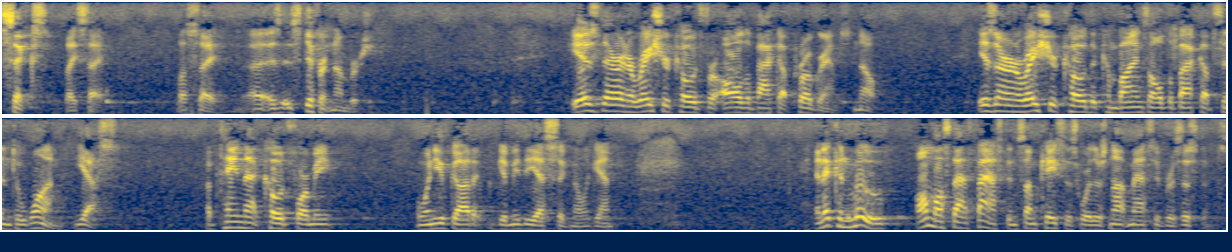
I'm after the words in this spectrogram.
Six, they say. Let's say. Uh, it's, it's different numbers. Is there an erasure code for all the backup programs? No. Is there an erasure code that combines all the backups into one? Yes. Obtain that code for me. When you've got it, give me the yes signal again. And it can move almost that fast in some cases where there's not massive resistance.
